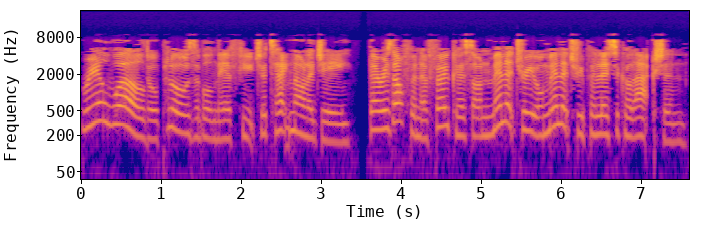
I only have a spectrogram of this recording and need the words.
real-world or plausible near-future technology. There is often a focus on military or military-political action.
